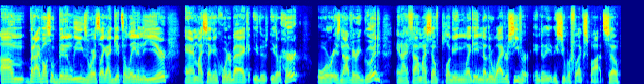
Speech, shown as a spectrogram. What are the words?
Um, but I've also been in leagues where it's like I get to late in the year and my second quarterback either either hurt or is not very good, and I found myself plugging like another wide receiver into the, the super flex spot. So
